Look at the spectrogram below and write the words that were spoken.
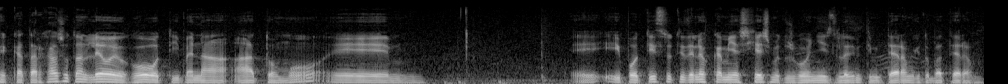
Ε, καταρχάς όταν λέω εγώ ότι είμαι ένα άτομο ε, ε, υποτίθεται ότι δεν έχω καμία σχέση με τους γονείς, δηλαδή με τη μητέρα μου και τον πατέρα μου.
